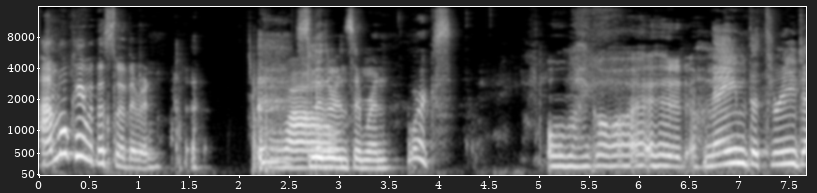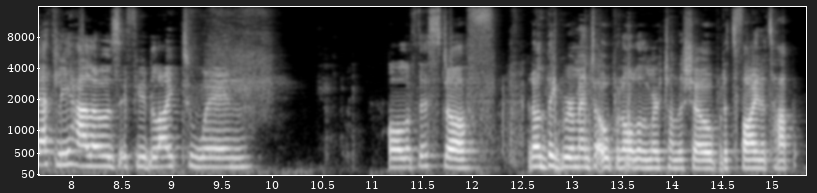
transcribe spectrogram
I'm okay with the Slytherin. Wow. Slytherin, Simran works. Oh my god. Name the three Deathly Hallows if you'd like to win all of this stuff. I don't think we were meant to open all of the merch on the show, but it's fine. It's happening.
